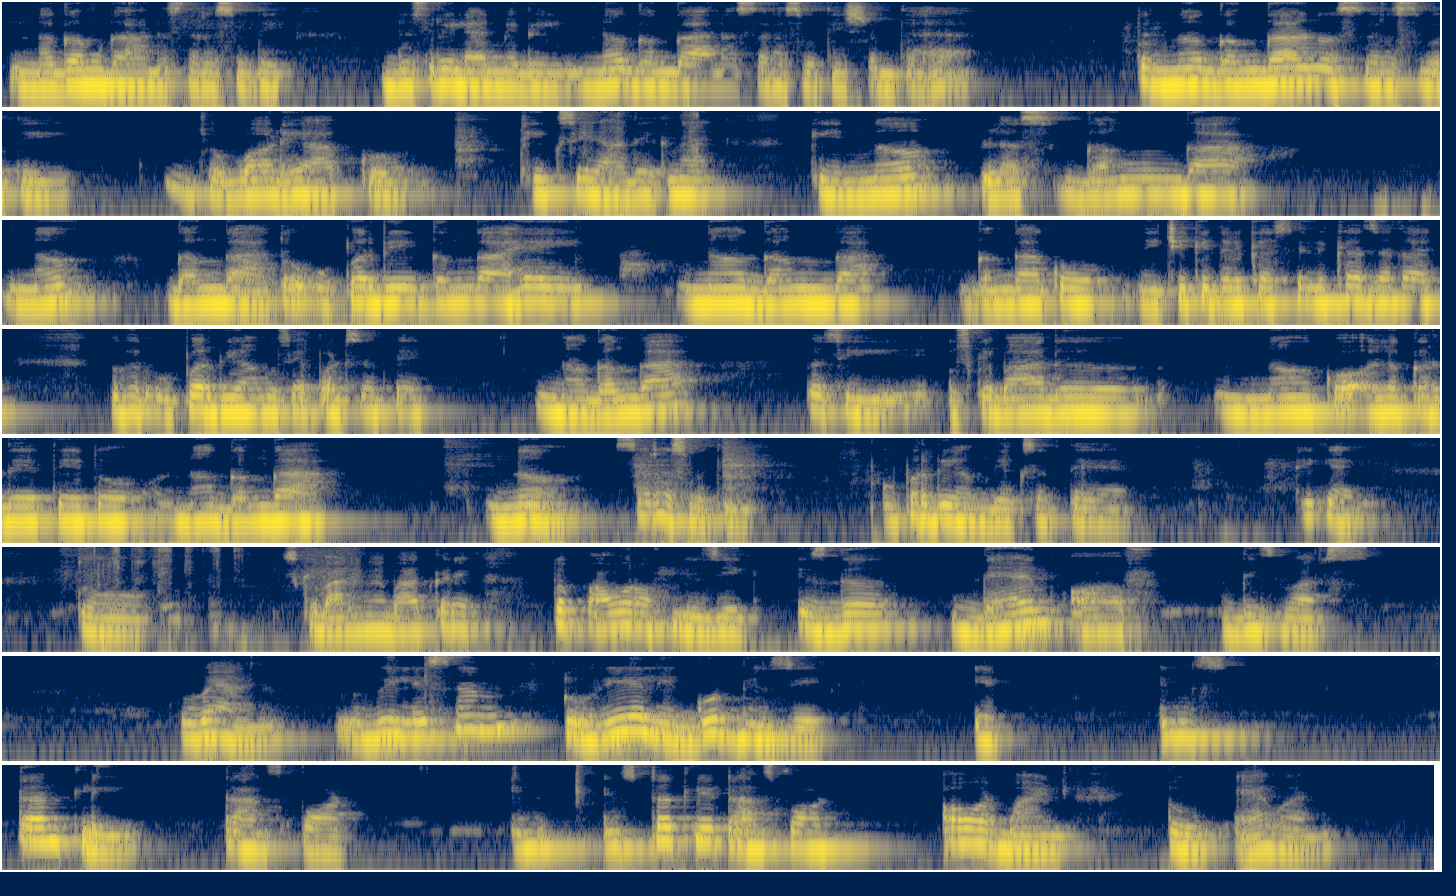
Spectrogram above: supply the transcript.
नगम गान सरस्वती। दूसरी लाइन में भी न गंगा न सरस्वती शब्द है। तो न गंगा न सरस्वती जो वर्ड है, आपको ठीक से यहाँ देखना है कि न प्लस गंगा न गंगा। तो ऊपर भी गंगा है ही। न गंगा। गंगा को नीचे की तरह कैसे लिखा जाता है? मगर ऊपर भी हम उसे पढ़ सकते हैं। न गंगा, बस उसके बाद न को अलग कर देते तो न गंगा, न सरस्वती। ऊपर भी हम देख सकते हैं। ठीक है? तो इसके बारे में बात करें। तो power of music is the theme of this verse. When we listen to really good music it instantly transport instantly transport our mind to heaven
